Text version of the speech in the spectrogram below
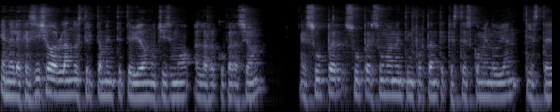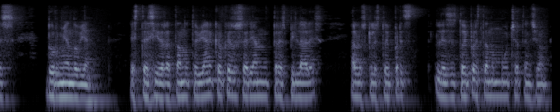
en el ejercicio, hablando estrictamente, te ayuda muchísimo a la recuperación. Es súper, súper, sumamente importante que estés comiendo bien y estés durmiendo bien, estés hidratándote bien. Creo que esos serían tres pilares a los que les estoy, les estoy prestando mucha atención.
